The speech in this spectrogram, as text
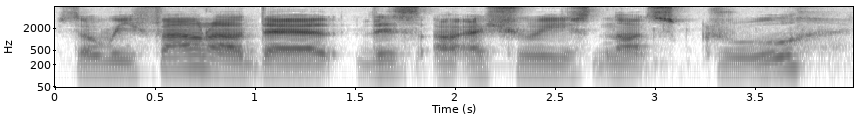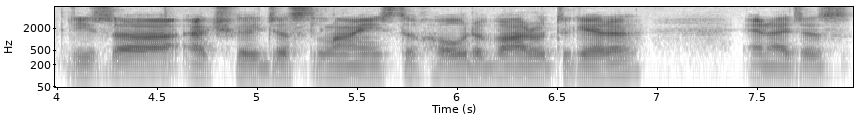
So we found out that these are actually not screw. These are actually just lines to hold the bottle together. And I just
